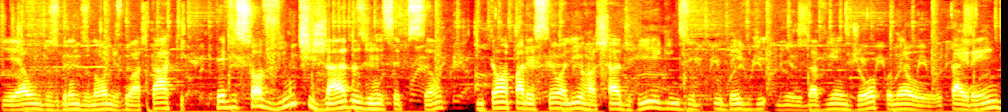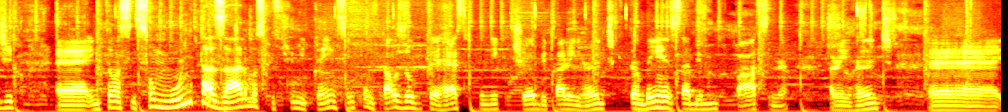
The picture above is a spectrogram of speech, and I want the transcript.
que é um dos grandes nomes do ataque, teve só 20 jardas de recepção. Então apareceu ali o Rashad Higgins, o, o David, o Davi Njoku, né, o, o Tyrande. É, então, assim, são muitas armas que o time tem, sem contar o jogo terrestre com Nick Chubb e Karen Hunt, que também recebe muito passe, né? Karen Hunt. É,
